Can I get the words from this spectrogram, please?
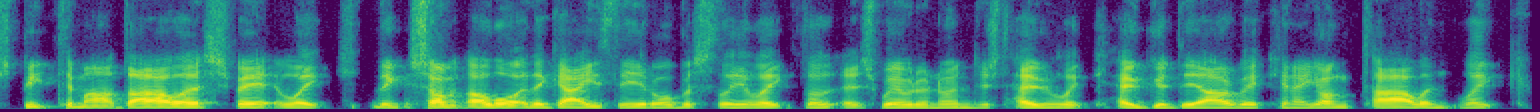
speak to Mark Dallas? Like, like some a lot of the guys there, obviously, like it's well known just how like how good they are with kind of young talent. Like,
